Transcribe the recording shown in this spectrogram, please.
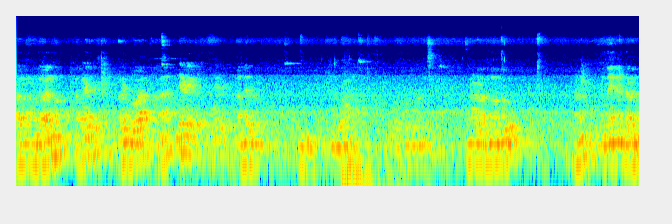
ಲೆವೆನ್ ಮತ್ತೆ ಅನುಭವ ಹನ್ನೆರಡು ಹನ್ನೆರಡು ಹನ್ನೊಂದು ನೈನ್ ಆ್ಯಂಡ್ ಲೆವೆನ್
